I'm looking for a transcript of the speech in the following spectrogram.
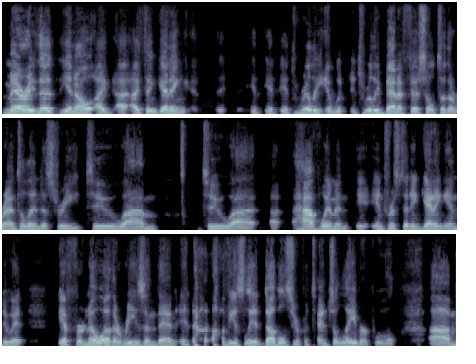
Mary, that you know, I I think getting it, it it's really it would it's really beneficial to the rental industry to um, to uh, uh, have women interested in getting into it if for no other reason than it obviously it doubles your potential labor pool. Um,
